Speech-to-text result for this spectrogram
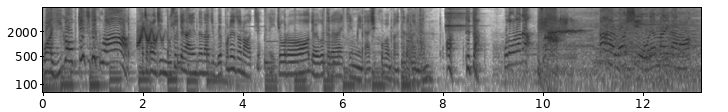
와 이거 업데이트 됐구나 아 잠깐만 지금 웃을 때가 아닌데 나 지금 몇 번에서 나왔지? 네, 이쪽으로 열고 들어가겠습니다 19번 방 들어가면 어 됐다 오다 오다 오다 쏴! 아 러쉬 오랜만이다 너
